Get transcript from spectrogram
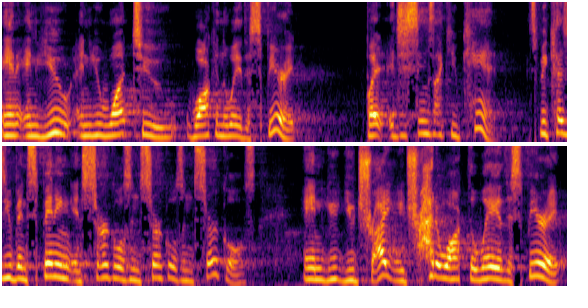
and, and, you, and you want to walk in the way of the Spirit, but it just seems like you can't. It's because you've been spinning in circles and circles and circles, and you, you, try, you try to walk the way of the Spirit,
